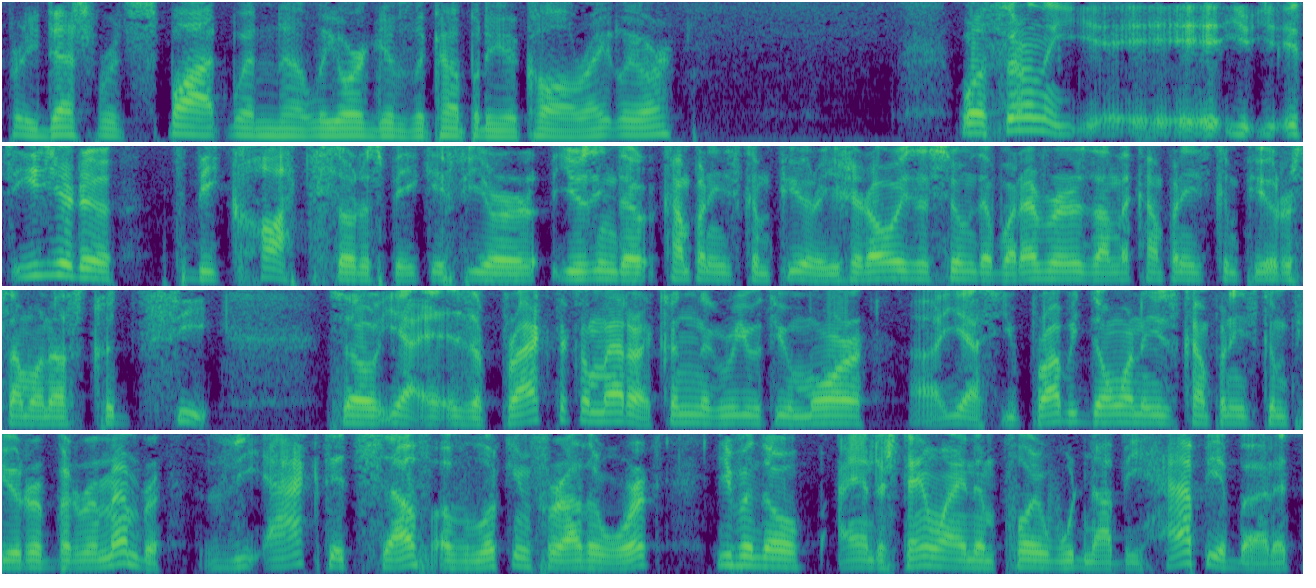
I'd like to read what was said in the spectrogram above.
pretty desperate spot when uh, Lior gives the company a call, right, Lior? Well, certainly, it's easier to to be caught, so to speak, if you're using the company's computer. You should always assume that whatever is on the company's computer, someone else could see. So, yeah, as a practical matter, I couldn't agree with you more. Uh, yes, you probably don't want to use company's computer, but remember, the act itself of looking for other work, even though I understand why an employer would not be happy about it,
